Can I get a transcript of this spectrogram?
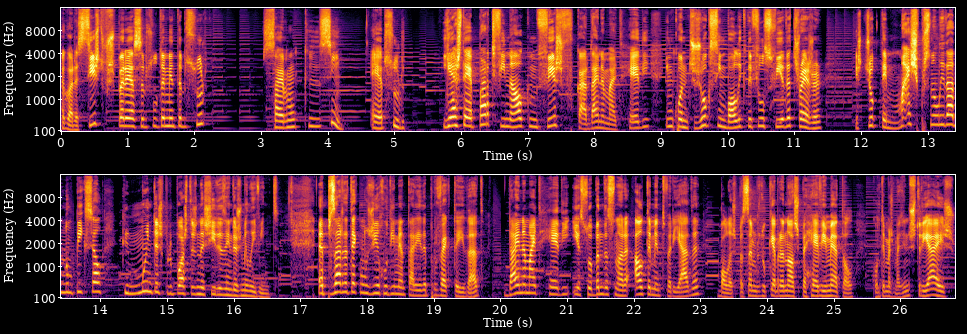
Agora, se isto vos parece absolutamente absurdo, saibam que sim, é absurdo. E esta é a parte final que me fez focar Dynamite Heady enquanto jogo simbólico da filosofia da Treasure. Este jogo tem mais personalidade num pixel que muitas propostas nascidas em 2020. Apesar da tecnologia rudimentar e da provecta idade, Dynamite Heady e a sua banda sonora altamente variada, bolas passamos do quebra-nozes para heavy metal, com temas mais industriais,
